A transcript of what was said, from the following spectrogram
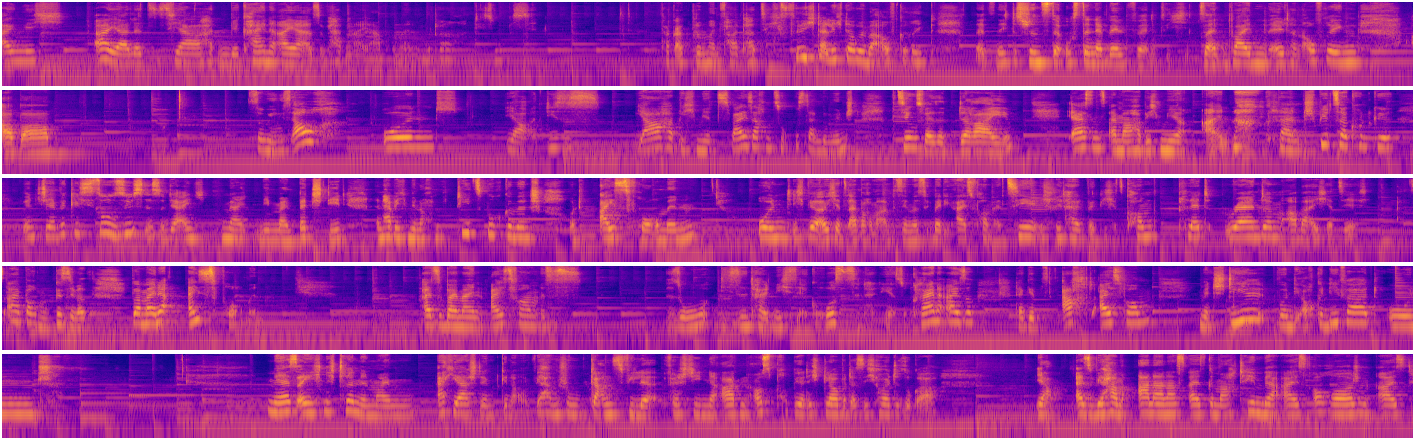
eigentlich, ah ja, letztes Jahr hatten wir keine Eier, also wir hatten Eier, aber meine Mutter hat die so ein bisschen verkackt und mein Vater hat sich fürchterlich darüber aufgeregt. Das ist jetzt nicht das schönste Ostern der Welt, wenn sich seine beiden Eltern aufregen, aber so ging es auch. Und ja, dieses Jahr habe ich mir zwei Sachen zu Ostern gewünscht, beziehungsweise drei. Erstens einmal habe ich mir einen kleinen Spielzeughund gewünscht, der wirklich so süß ist und der eigentlich neben meinem Bett steht. Dann habe ich mir noch ein Notizbuch gewünscht und Eisformen. Und ich will euch jetzt einfach mal ein bisschen was über die Eisform erzählen. Ich rede halt wirklich jetzt komplett random, aber ich erzähle euch jetzt einfach ein bisschen was über meine Eisformen. Also bei meinen Eisformen ist es so, die sind halt nicht sehr groß, es sind halt eher so kleine Eise. Da gibt es acht Eisformen mit Stiel, wurden die auch geliefert und mehr ist eigentlich nicht drin in meinem Ach ja, stimmt, genau. Und wir haben schon ganz viele verschiedene Arten ausprobiert. Ich glaube, dass ich heute sogar. Ja, also wir haben Ananaseis gemacht, Himbeereis, Orangeneis,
